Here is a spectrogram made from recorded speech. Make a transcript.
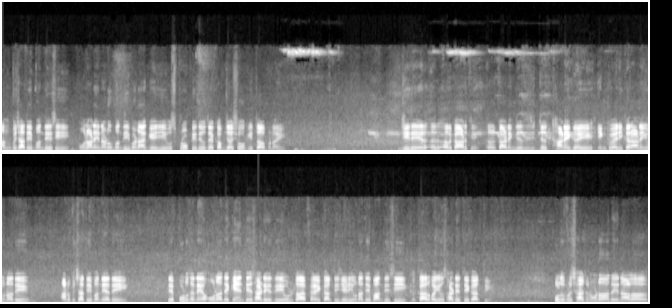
ਅਣਪਛਾਤੇ ਬੰਦੇ ਸੀ, ਉਹਨਾਂ ਨੇ ਇਹਨਾਂ ਨੂੰ ਬੰਦੀ ਬਣਾ ਕੇ ਜੀ ਉਸ ਪ੍ਰਾਪਰਟੀ ਦੇ ਉੱਤੇ ਕਬਜ਼ਾ ਸ਼ੋਅ ਕੀਤਾ ਆਪਣਾ ਜੀ। ਜਿਹਦੇ ਰਿਕਾਰਡ ਚ ਰਿਕਾਰਡਿੰਗ ਜਦ ਅਸੀਂ- ਜਦ ਥਾਣੇ ਗਏ ਇਨਕੁਆਇਰੀ ਕਰਾਣੀ ਉਹਨਾਂ ਦੇ ਅਣਪਛਾਤੇ ਬੰਦਿਆਂ ਤੇ ਤੇ ਪੁਲਿਸ ਨੇ ਉਹਨਾਂ ਦੇ ਕਹਿਣ ਤੇ ਸਾਡੇ ਤੇ ਉਲਟਾ ਐਫ ਆਈ ਕਰਤੀ, ਜਿਹੜੀ ਉਹਨਾਂ ਤੇ ਬੰਦੀ ਸੀ ਕਾਰਵਾਈ ਉਹ ਸਾਡੇ ਤੇ ਕਰਤੀ। ਪੁਲਿਸ ਪ੍ਰਸ਼ਾਸਨ ਉਹਨਾਂ ਦੇ ਨਾਲ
